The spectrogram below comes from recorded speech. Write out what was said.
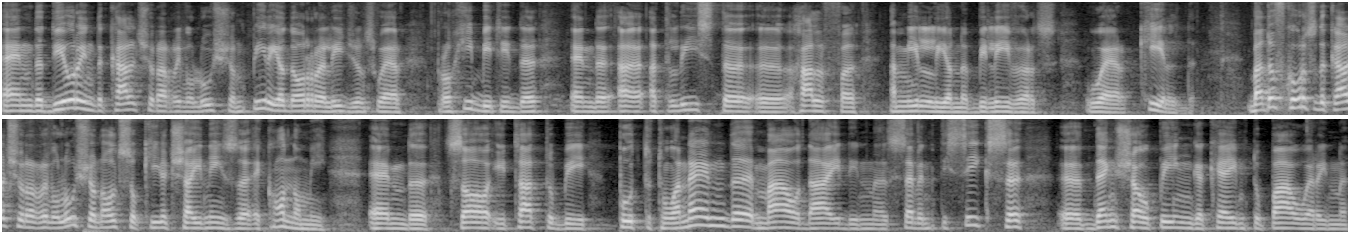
And during the Cultural Revolution period, all religions were prohibited, and uh, at least uh, uh, half a million believers were killed. But of course, the Cultural Revolution also killed Chinese uh, economy, and uh, so it had to be put to an end. Mao died in uh, 76. Deng Xiaoping came to power in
